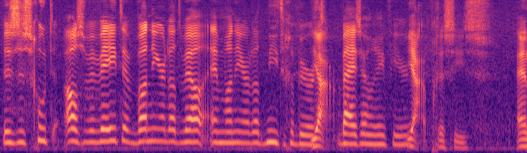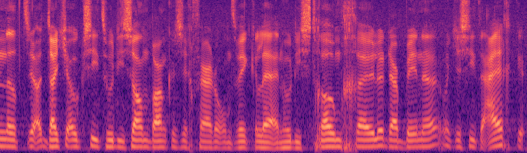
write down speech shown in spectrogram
Dus het is goed als we weten wanneer dat wel en wanneer dat niet gebeurt Ja. bij zo'n rivier. Ja, precies. En dat, dat je ook ziet hoe die zandbanken zich verder ontwikkelen en hoe die stroomgeulen daarbinnen. Want je ziet eigenlijk,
